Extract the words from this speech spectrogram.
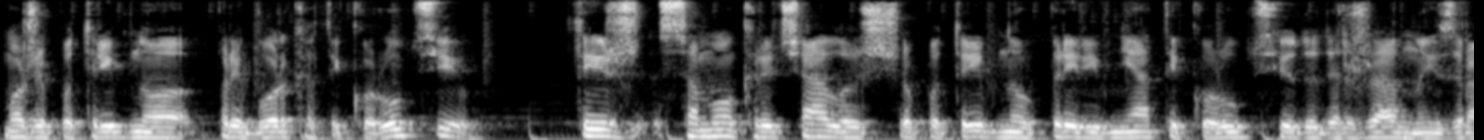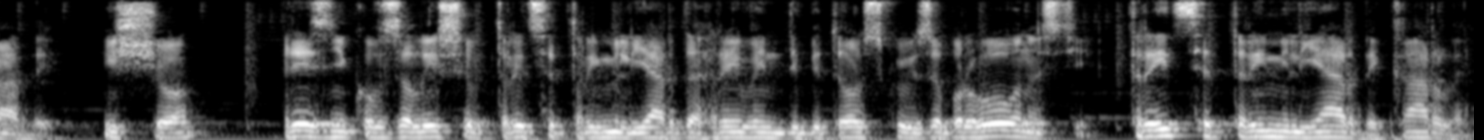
може потрібно приборкати корупцію. Ти ж само кричало, що потрібно прирівняти корупцію до державної зради. І що? Резніков залишив 33 мільярда гривень дебіторської заборгованості. 33 мільярди, Карле.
